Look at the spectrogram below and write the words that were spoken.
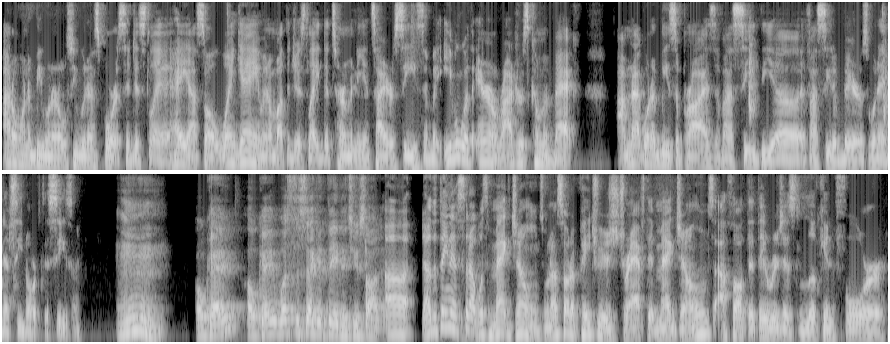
I don't want to be one of those people in sports that just like, hey, I saw one game and I'm about to just like determine the entire season. But even with Aaron Rodgers coming back, I'm not going to be surprised if I see the uh if I see the Bears win the NFC North this season. Mm. Okay. Okay. What's the second thing that you saw? Uh, the other thing that stood out was Mac Jones. When I saw the Patriots drafted Mac Jones, I thought that they were just looking for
